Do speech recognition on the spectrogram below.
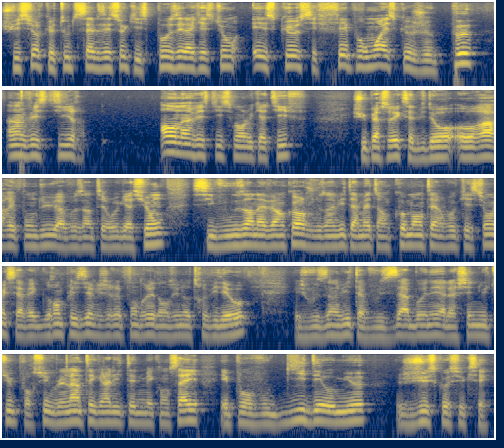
Je suis sûr que toutes celles et ceux qui se posaient la question « est-ce que c'est fait pour moi Est-ce que je peux investir en investissement locatif ?» Je suis persuadé que cette vidéo aura répondu à vos interrogations. Si vous en avez encore, je vous invite à mettre en commentaire vos questions et c'est avec grand plaisir que j'y répondrai dans une autre vidéo. Et je vous invite à vous abonner à la chaîne YouTube pour suivre l'intégralité de mes conseils et pour vous guider au mieux jusqu'au succès.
